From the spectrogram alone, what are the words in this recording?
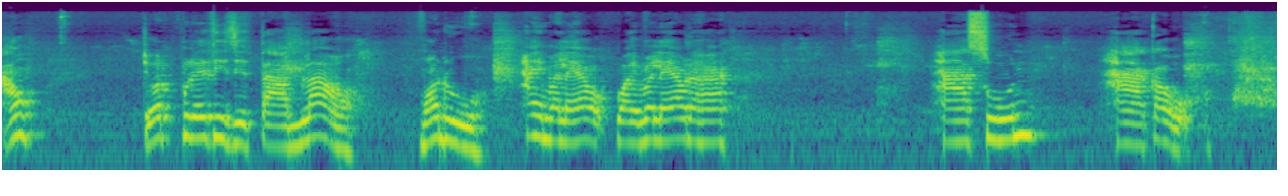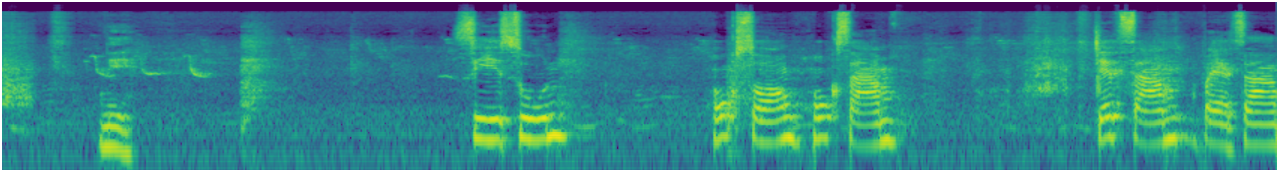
เอาจดผู้ใดที่ติดตามเล่าหมอดูให้มาแล้วไว้มาแล้วนะคะห้าศูนย์ห้าเก้านี่สี่ศูนย์หกสองหกสามเจ็ดสามแปดสาม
